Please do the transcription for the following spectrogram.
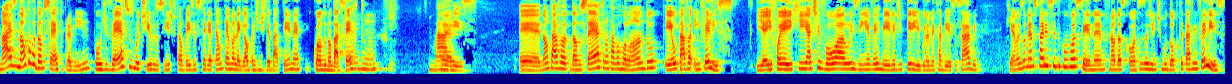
Mas não estava dando certo pra mim, por diversos motivos, assim. Acho que talvez esse seria até um tema legal pra gente debater, né? Quando não dá certo. Uhum. Mas é, não estava dando certo, não estava rolando, eu estava infeliz. E aí foi aí que ativou a luzinha vermelha de perigo na minha cabeça, sabe? Que é mais ou menos parecido com você, né? No final das contas, a gente mudou porque estava infeliz.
